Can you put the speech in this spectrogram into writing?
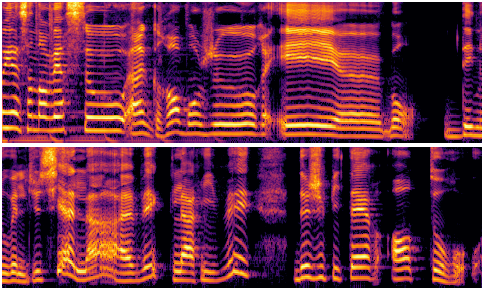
et ascendant Verseau, un grand bonjour et euh, bon, des nouvelles du ciel hein, avec l'arrivée de Jupiter en taureau.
